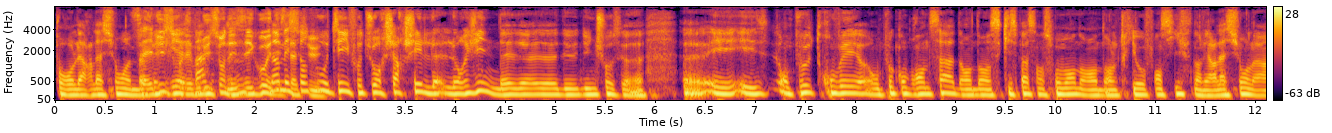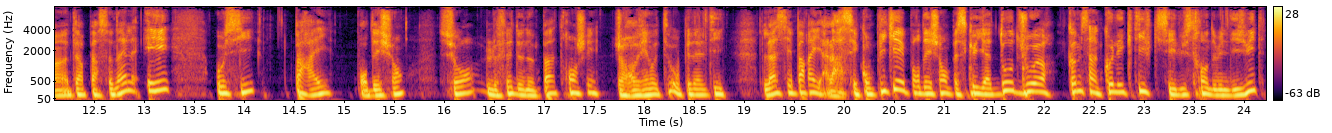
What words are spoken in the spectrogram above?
pour la relation Ça illustre l'évolution des égaux et Non des mais statuts. surtout, tu sais, il faut toujours chercher l'origine d'une chose. euh, euh, et, et on peut trouver, on peut comprendre ça dans, dans ce qui se passe en ce moment dans, dans le trio offensif, dans les relations là, interpersonnelles, et aussi, pareil, pour Deschamps, sur le fait de ne pas trancher. Je reviens au, au penalty. Là, c'est pareil. Alors, c'est compliqué pour Deschamps parce qu'il y a d'autres joueurs. Comme c'est un collectif qui s'est illustré en 2018,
